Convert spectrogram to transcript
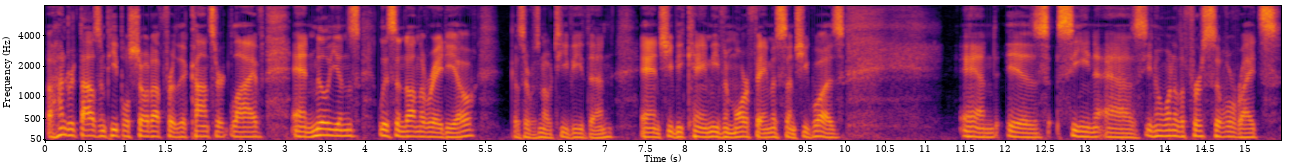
100,000 people showed up for the concert live, and millions listened on the radio because there was no TV then. And she became even more famous than she was and is seen as, you know, one of the first civil rights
